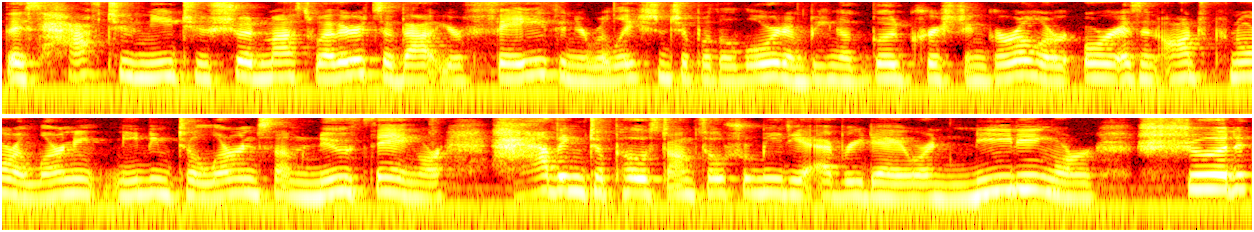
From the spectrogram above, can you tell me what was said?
this have to need to should must whether it's about your faith and your relationship with the lord and being a good christian girl or, or as an entrepreneur learning needing to learn some new thing or having to post on social media every day or needing or should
